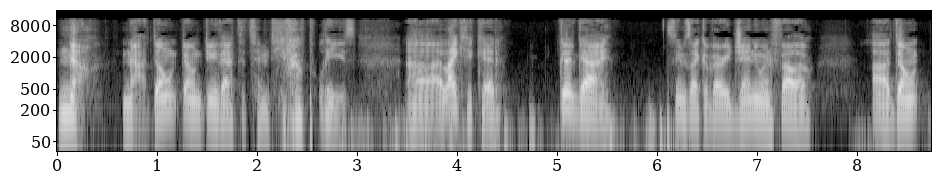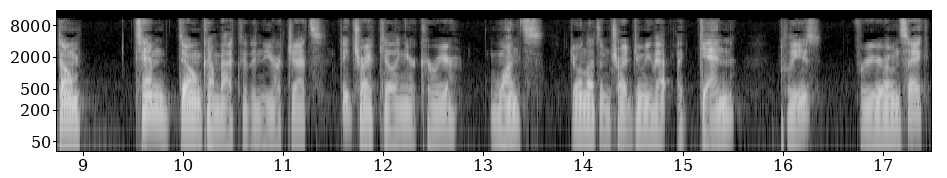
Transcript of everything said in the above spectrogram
No, no, don't don't do that to Tim Tebow, please. Uh, I like the kid. Good guy. Seems like a very genuine fellow. Uh, don't don't Tim, don't come back to the New York Jets. They tried killing your career once. Don't let them try doing that again, please, for your own sake.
